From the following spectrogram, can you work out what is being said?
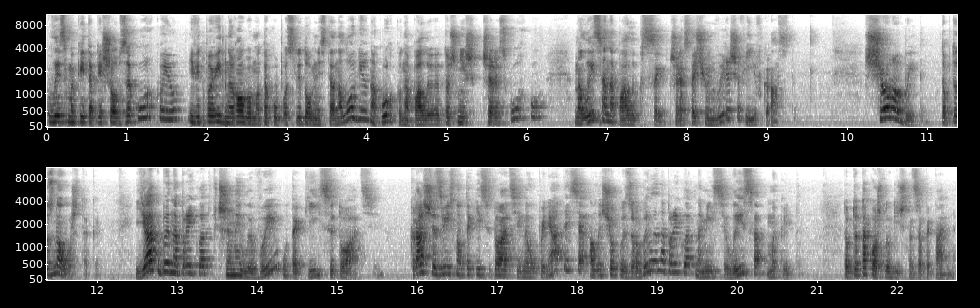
лис Микита пішов за куркою, і відповідно робимо таку послідовність аналогію. На курку напали, точніше, через курку на лиса напали пси, через те, що він вирішив її вкрасти. Що робити? Тобто, знову ж таки, як би, наприклад, вчинили ви у такій ситуації? Краще, звісно, в такій ситуації не опинятися, але що б ви зробили, наприклад, на місці лиса Микити? Тобто також логічне запитання.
